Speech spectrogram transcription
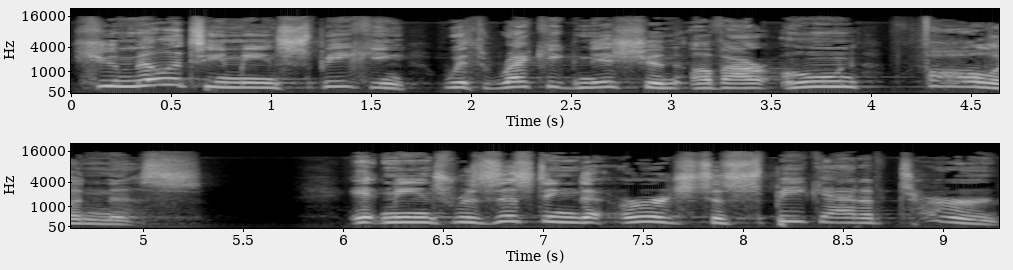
Humility means speaking with recognition of our own fallenness. It means resisting the urge to speak out of turn.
